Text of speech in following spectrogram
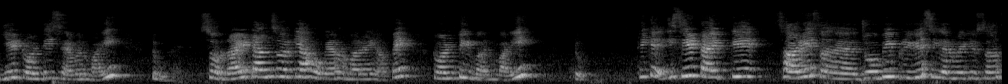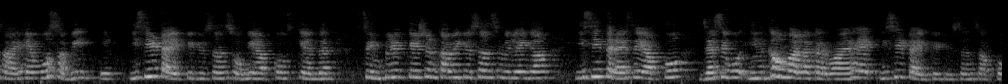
ये ट्वेंटी सेवन बाई टू है। सो राइट आंसर क्या हो गया हमारा यहाँ पे? ट्वेंटी वन बाई ठीक है, इसी टाइप के सारे जो भी प्रीवियस ईयर में क्वेश्चंस आए हैं, वो सभी इसी टाइप के क्वेश्चन होंगे आपको। उसके अंदर सिंप्लीफिकेशन का भी क्वेश्चन मिलेगा। इसी तरह से आपको, जैसे वो इनकम वाला करवाया है, इसी टाइप के क्वेश्चंस आपको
